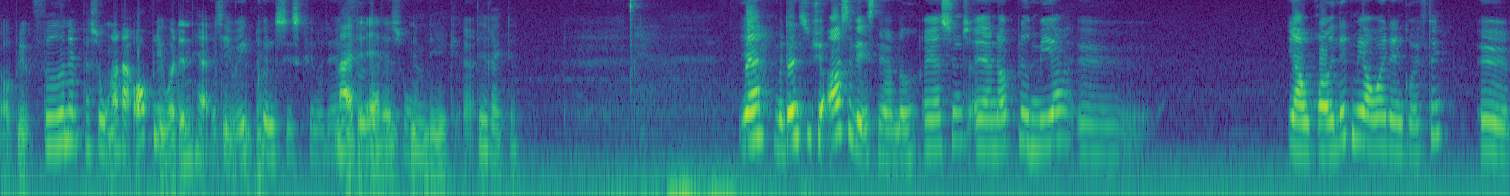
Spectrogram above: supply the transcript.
oplevelse, fødende personer, der oplever den her det er jo ikke kun cis-kvinder, det er Nej, det er det personer. nemlig ikke. Ja. Det er rigtigt. Ja, men den synes jeg også er væsentlig med. Og jeg synes, at jeg er nok blevet mere... Øh... Jeg har jo lidt mere over i den grøft, ikke? Øh,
